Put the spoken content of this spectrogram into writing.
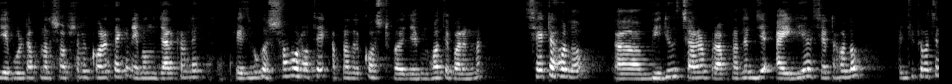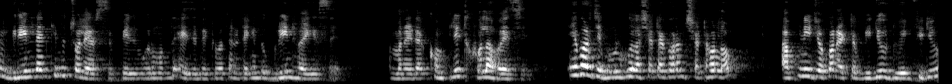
যে ভুলটা আপনারা সবসময় করে থাকেন এবং যার কারণে ফেসবুকে সফল হতে আপনাদের কষ্ট হয়ে এবং হতে পারেন না। সেটা হলো ভিডিও ছাড়ার পর আপনাদের যে আইডিয়া সেটা হলো দেখতে পাচ্ছেন গ্রিন লাইন কিন্তু চলে আসছে ফেসবুকের মধ্যে। এই যে দেখতে পাচ্ছেন, এটা কিন্তু গ্রিন হয়ে গেছে। মানে এটা কমপ্লিট খোলা হয়েছে। এবার যে ভুলগুলো সেটা করেন, সেটা হলো, আপনি যখন একটা ভিডিও ডুইট ভিডিও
